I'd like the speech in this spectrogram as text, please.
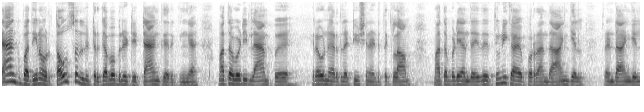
டேங்க் பார்த்தீங்கன்னா ஒரு தௌசண்ட் லிட்டர் கேப்பபிலிட்டி டேங்க் இருக்குங்க. மற்றபடி லேம்ப்பு இரவு நேரத்தில் டியூஷன் எடுத்துக்கலாம். மற்றபடி அந்த இது துணி காய போடுற அந்த ஆங்கிள் ரெண்டு ஆங்கிள்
